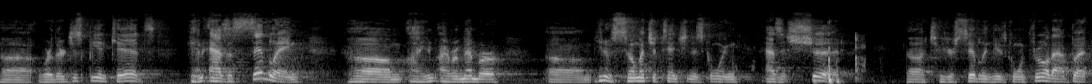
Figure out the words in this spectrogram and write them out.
uh, where they're just being kids. And as a sibling, um, I, I remember, um, you know, so much attention is going as it should uh, to your sibling who's going through all that, but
